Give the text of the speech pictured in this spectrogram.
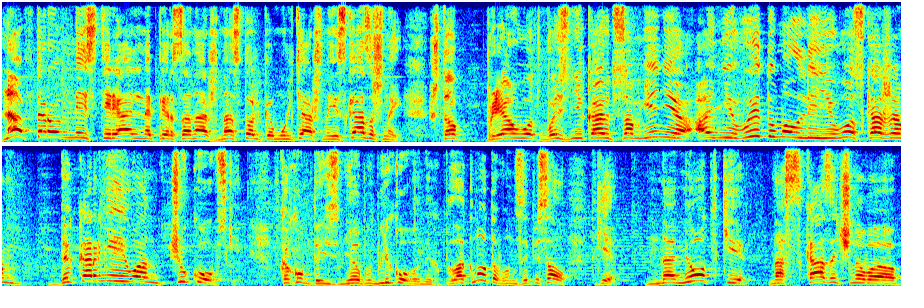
На втором месте реально персонаж настолько мультяшный и сказочный, что прям вот возникают сомнения, а не выдумал ли его, скажем, до корней Иван Чуковский. В каком-то из неопубликованных блокнотов он записал такие наметки на сказочного,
